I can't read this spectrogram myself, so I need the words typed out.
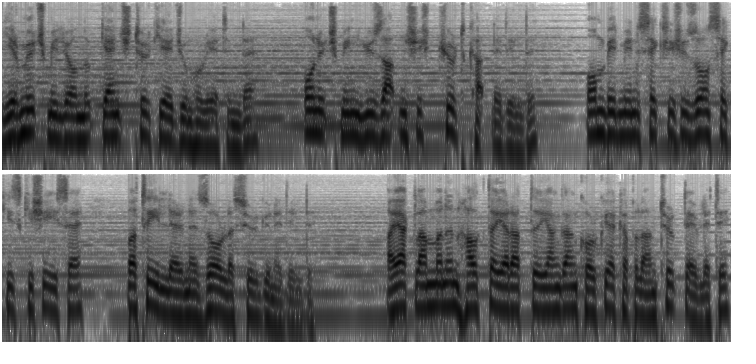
23 milyonluk genç Türkiye Cumhuriyeti'nde 13.163 Kürt katledildi, 11.818 kişi ise Batı illerine zorla sürgün edildi. Ayaklanmanın halkta yarattığı yangan korkuya kapılan Türk devleti,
